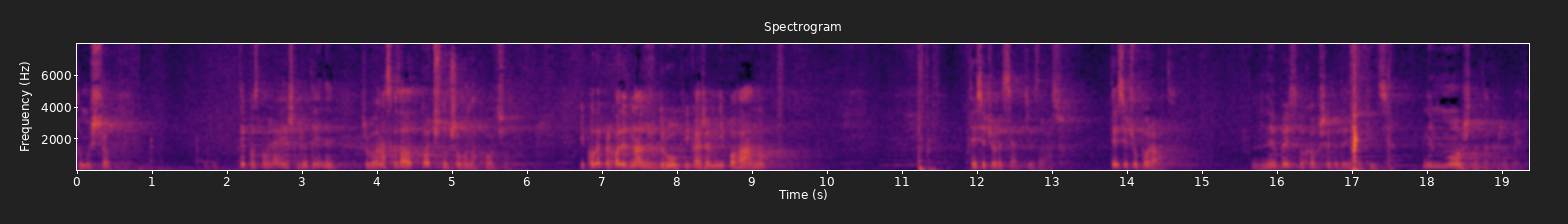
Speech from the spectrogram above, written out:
Тому що ти позбавляєш людини, щоб вона сказала точно, що вона хоче. І коли приходить нас друг і каже, мені погано, тисячу рецептів зразу, тисячу порад, не вислухавши людину до кінця. Не можна так робити.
